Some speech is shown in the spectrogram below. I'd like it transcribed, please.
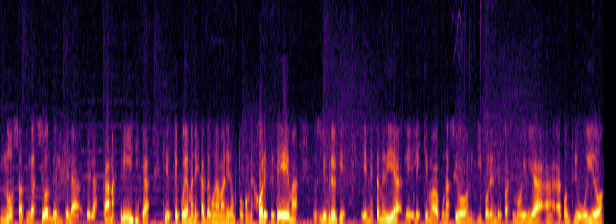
no saturación de, de, la, de las camas críticas, que se pueda manejar de alguna manera un poco mejor este tema. Entonces yo creo que en esa medida el esquema de vacunación y por ende el pase de movilidad ha, contribuido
